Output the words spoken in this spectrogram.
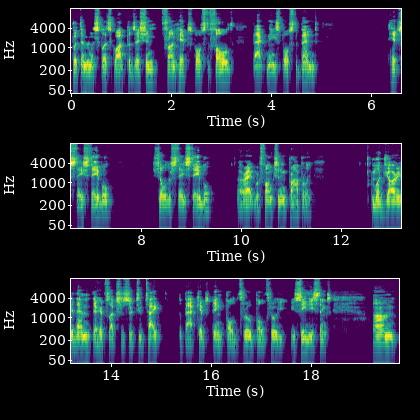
Put them in a split squat position, front hip supposed to fold, back knee supposed to bend. Hips stay stable, shoulders stay stable. All right, we're functioning properly. Majority of them, their hip flexors are too tight, the back hips being pulled through, pulled through. You, you see these things. Um,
